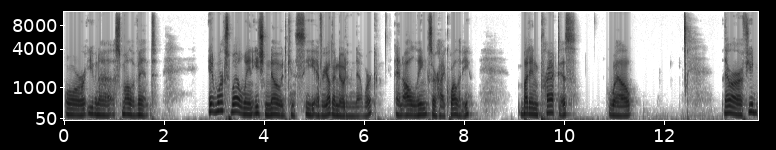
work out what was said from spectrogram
or even a, a small event. It works well when each node can see every other node in the network, and all links are high quality. But in practice, well, there are a few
